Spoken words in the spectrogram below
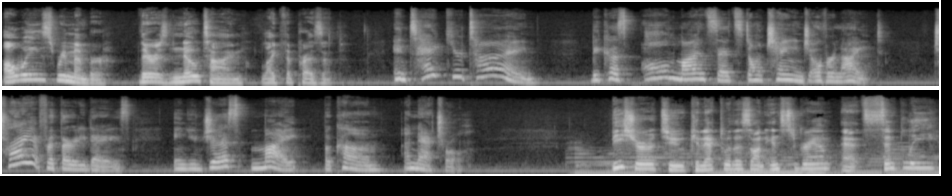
Always remember there is no time like the present. And take your time because old mindsets don't change overnight. Try it for 30 days, and you just might become a natural. Be sure to connect with us on Instagram at Simply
